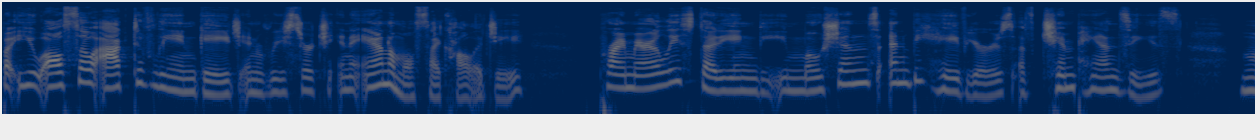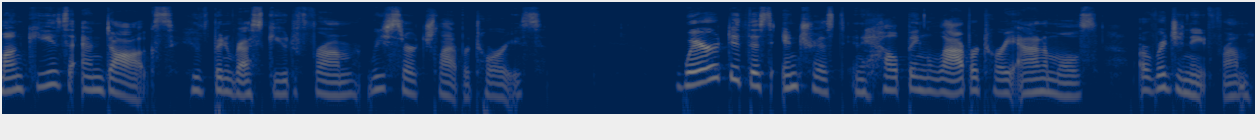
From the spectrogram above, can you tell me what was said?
but you also actively engage in research in animal psychology, primarily studying the emotions and behaviors of chimpanzees, monkeys, and dogs who've been rescued from research laboratories. Where did this interest in helping laboratory animals originate from?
